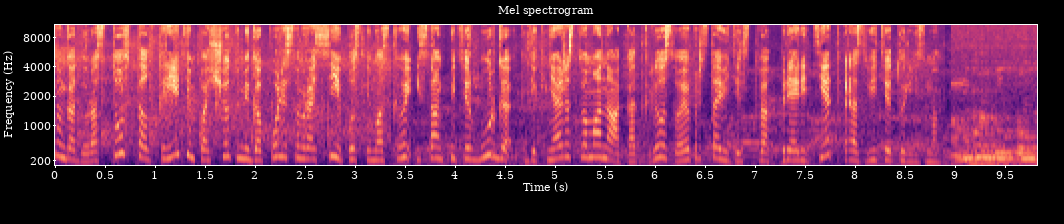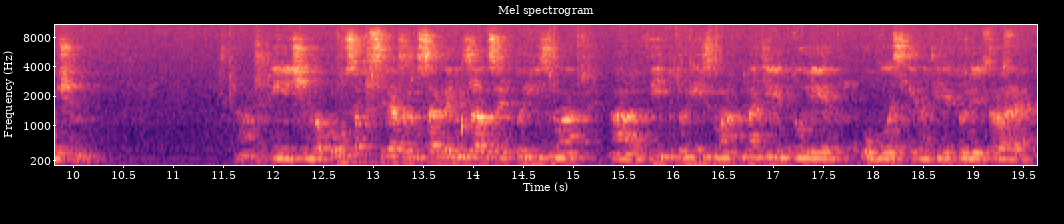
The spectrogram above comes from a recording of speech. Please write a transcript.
Прошлом году Ростов стал третьим по счету мегаполисом России после Москвы и Санкт-Петербурга, где княжество Монако открыло свое представительство. Приоритет – развития туризма. Мной был получен а, перечень вопросов, связанных с организацией туризма, а, вид туризма на территории области на территории края.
